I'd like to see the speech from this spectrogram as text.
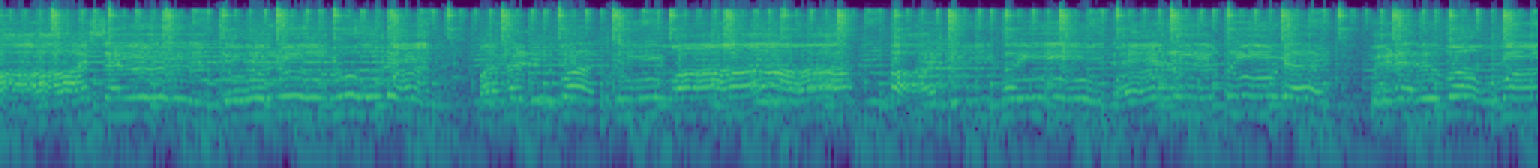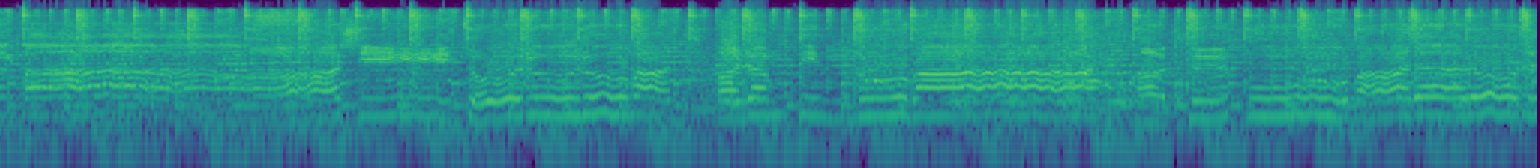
ആശൽ തോരൂരുടെ മകൾ ഫാത്തിമ അലി ഹൈദറിൽ പ്രിയ ഇടർ ഫാത്തിമ ആശിച്ചോരുരുവാൻ പഴം തിന്നുവാൻ അത് പൂമാരോട്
